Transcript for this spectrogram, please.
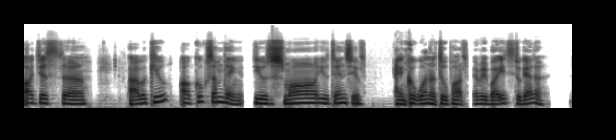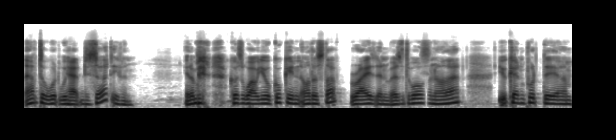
Or just uh, barbecue or cook something. Use small utensils and cook one or two pots. Everybody eats together. Afterward, we had dessert even you know because while you're cooking all the stuff rice and vegetables and all that you can put the um,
